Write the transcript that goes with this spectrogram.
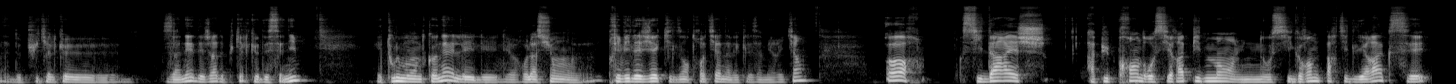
depuis quelques années déjà, depuis quelques décennies. Et tout le monde connaît les, relations euh, privilégiées qu'ils entretiennent avec les Américains. Or, si Daesh a pu prendre aussi rapidement une aussi grande partie de l'Irak, c'est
